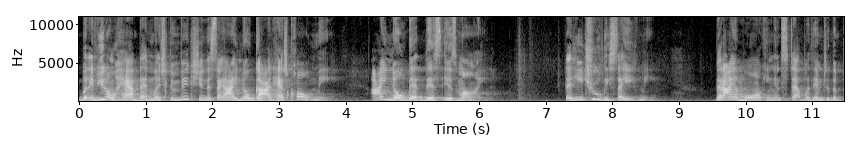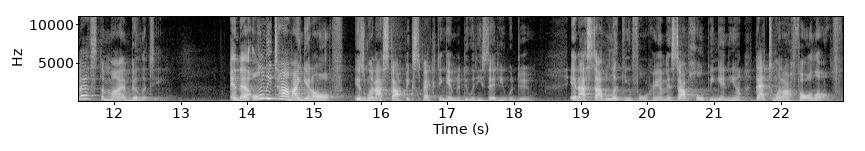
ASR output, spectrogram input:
But if you don't have that much conviction to say, I know God has called me, I know that this is mine, that He truly saved me, that I am walking in step with Him to the best of my ability. And that only time I get off is when I stop expecting Him to do what He said He would do. And I stop looking for Him and stop hoping in Him. That's when I fall off.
